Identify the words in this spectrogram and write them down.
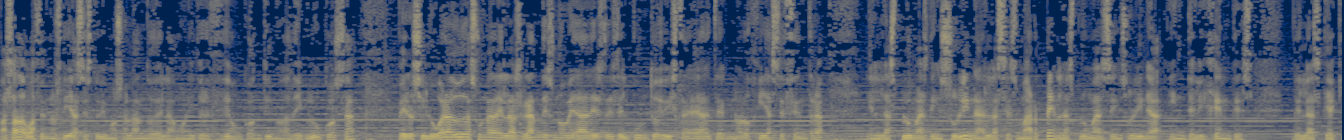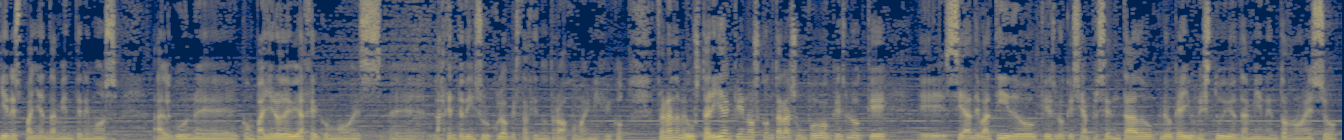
pasada o hace unos días estuvimos hablando de la monitorización continua de glucosa, pero sin lugar a dudas una de las grandes novedades desde el punto de vista de la tecnología se centra en las plumas de insulina, en las Smart Pen, las plumas de insulina inteligentes, de las que aquí en España también tenemos algún compañero de viaje como es la gente de Insulclo que está haciendo un trabajo magnífico. Fernando, me gustaría que nos contaras un poco qué es lo que eh, se ha debatido, qué es lo que se ha presentado. Creo que hay un estudio también en torno a eso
